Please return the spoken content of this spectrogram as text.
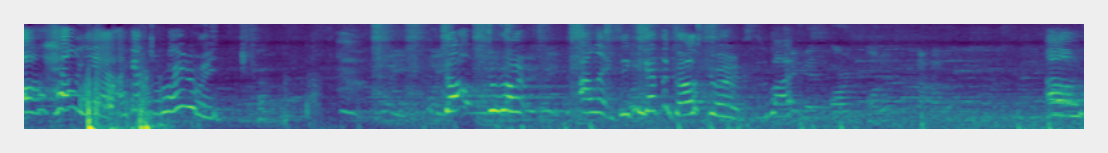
Oh hell yeah! I get deodorant. Ghost deodorant. Alex, you can get the ghost deodorant. 'cause What? Um,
